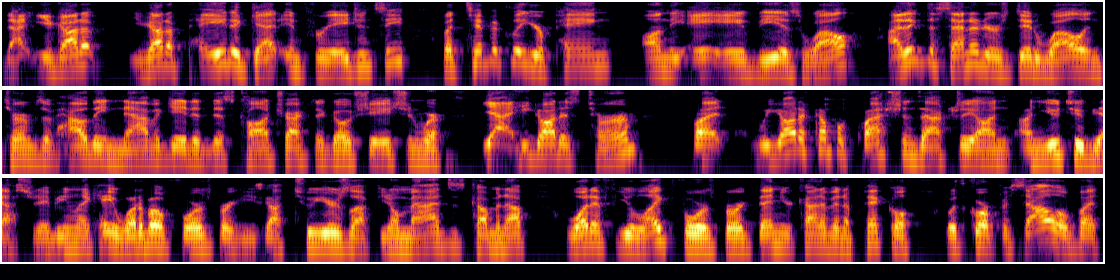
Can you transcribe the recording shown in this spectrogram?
that, you gotta you gotta pay to get in free agency, but typically you're paying on the AAV as well. I think the Senators did well in terms of how they navigated this contract negotiation. Where yeah, he got his term, but we got a couple questions actually on, on YouTube yesterday being like, hey, what about Forsberg? He's got two years left. You know, Mads is coming up. What if you like Forsberg? Then you're kind of in a pickle with Korpisalo. But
